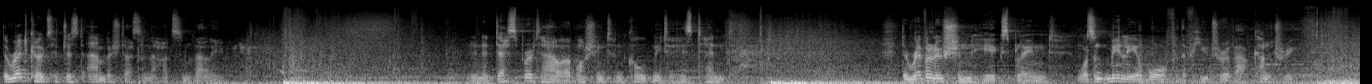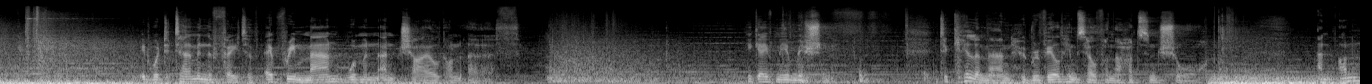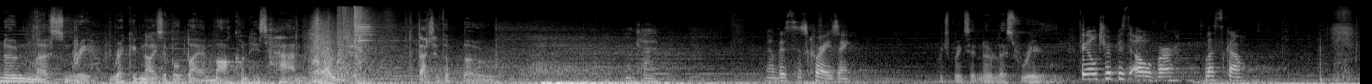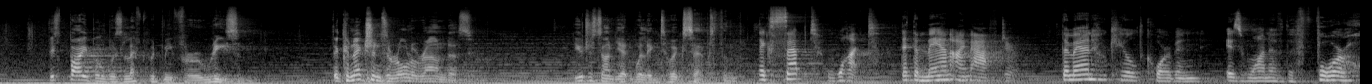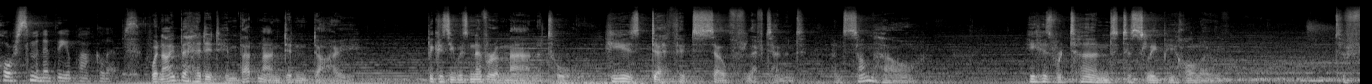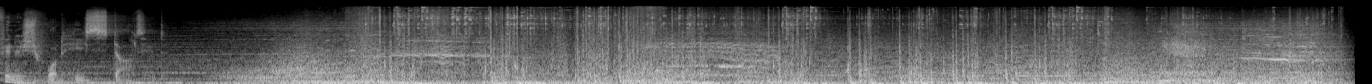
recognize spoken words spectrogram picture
The Redcoats had just ambushed us in the Hudson Valley. In a desperate hour, Washington called me to his tent. The revolution, he explained, wasn't merely a war for the future of our country. It would determine the fate of every man, woman, and child on Earth. He gave me a mission to kill a man who'd reveal himself on the Hudson shore. An unknown mercenary, recognizable by a mark on his hand that of a bow. Okay. Now, this is crazy. Which makes it no less real. Field trip is over. Let's go. This Bible was left with me for a reason. The connections are all around us. You just aren't yet willing to accept them. Accept what? That the man I'm after, the man who killed Corbin, is one of the four horsemen of the apocalypse. When I beheaded him, that man didn't die. Because he was never a man at all. He is death itself, Lieutenant. And somehow, he has returned to Sleepy Hollow to finish what he started.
